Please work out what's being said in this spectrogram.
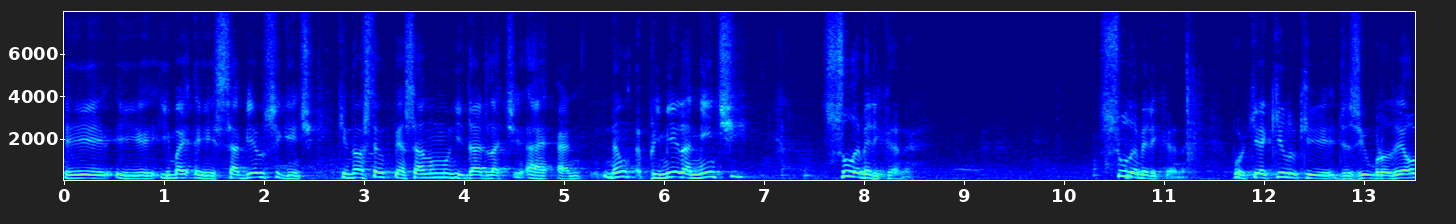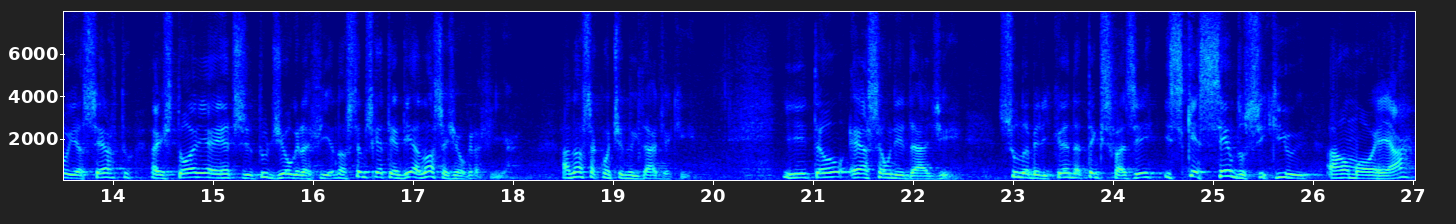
e, e, e, saber o seguinte, que nós temos que pensar numa unidade latina, não, primeiramente sul-americana. Sul-americana. Porque aquilo que dizia o Brodel e é certo, a história é, antes de tudo, geografia. Nós temos que atender a nossa geografia, a nossa continuidade aqui. E então, essa unidade sul-americana tem que se fazer esquecendo-se que há uma OEA,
